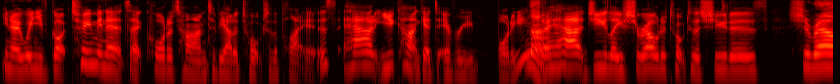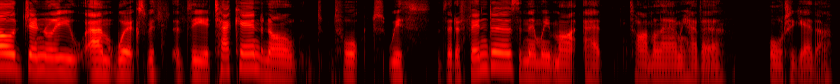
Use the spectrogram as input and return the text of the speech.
you know, when you've got two minutes at quarter time to be able to talk to the players, how you can't get to everybody. No. So how do you leave Sharelle to talk to the shooters? Sharelle generally um, works with the attack end, and I'll talk t- with the defenders, and then we might have time allowing we have a all together.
